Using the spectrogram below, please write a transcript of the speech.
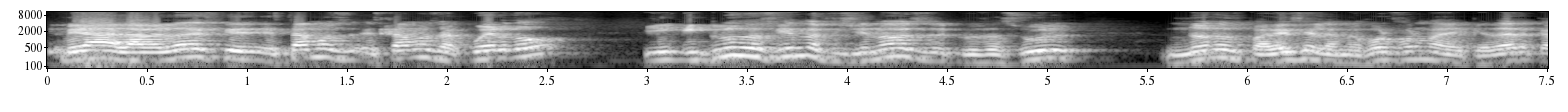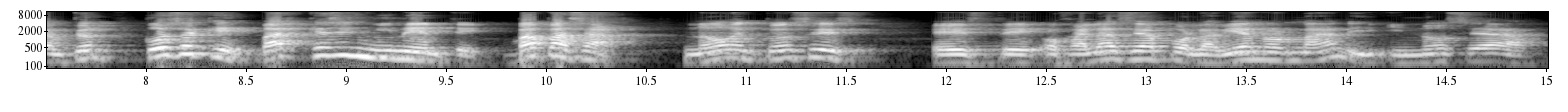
Mira, la verdad es que estamos, estamos de acuerdo. Incluso siendo aficionados del Cruz Azul, no nos parece la mejor forma de quedar campeón. Cosa que, va, que es inminente, va a pasar, ¿no? Entonces, este, ojalá sea por la vía normal y, y no sea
